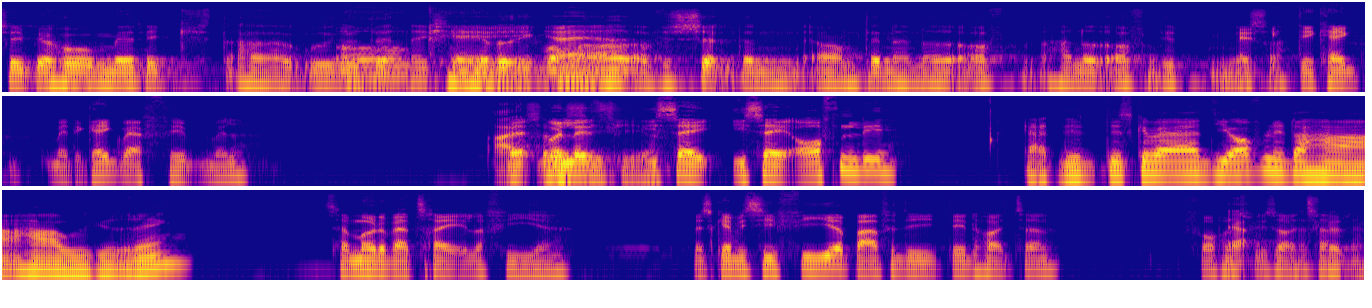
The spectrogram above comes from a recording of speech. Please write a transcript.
CBH Medic, der har udgivet den. Ikke? Men Jeg ved ikke, hvor Okay, ja, ja. meget officielt den er, om den er noget off- har noget offentligt med sig. Men det, kan ikke, men det kan ikke være fem, vel? Ej, så lidt- sige fire. I sagde, I sagde offentlig, Ja, det, det skal være de offentlige, der har, har udgivet det, ikke? så må det være tre eller fire. Men skal vi sige fire, bare fordi det er et højt tal? Ja, Forholdsvis lad højt tal. det.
